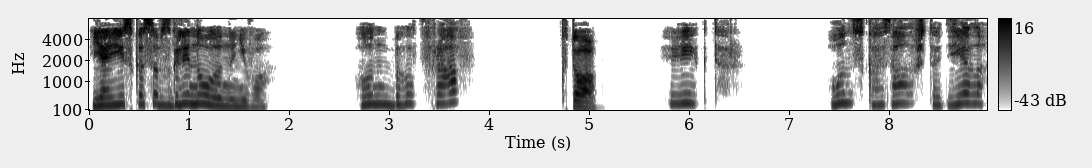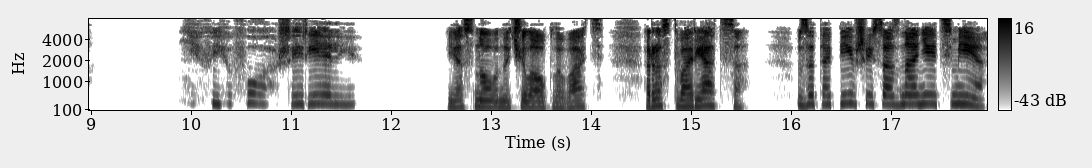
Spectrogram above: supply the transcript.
Я искоса взглянула на него. Он был прав? Кто? Виктор. Он сказал, что дело не в его ожерелье. Я снова начала уплывать, растворяться в затопившей сознание тьме.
